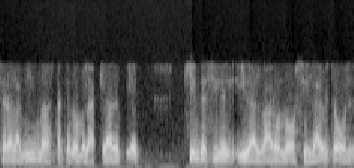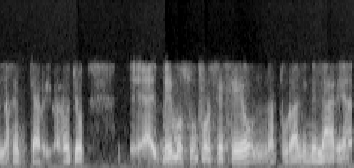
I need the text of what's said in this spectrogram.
será la misma hasta que no me la aclaren bien quién decide ir al bar o no, si el árbitro o la gente que arriba, ¿no? Yo eh, vemos un forcejeo natural en el área,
